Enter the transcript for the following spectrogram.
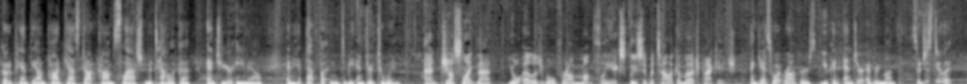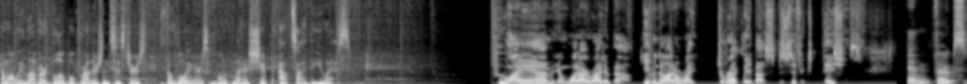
Go to pantheonpodcast.com slash Metallica, enter your email, and hit that button to be entered to win. And just like that, you're eligible for our monthly exclusive Metallica merch package. And guess what, rockers? You can enter every month. So just do it. And while we love our global brothers and sisters, the lawyers won't let us ship outside the U.S. Who I am and what I write about, even though I don't write directly about specific patients. And folks,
